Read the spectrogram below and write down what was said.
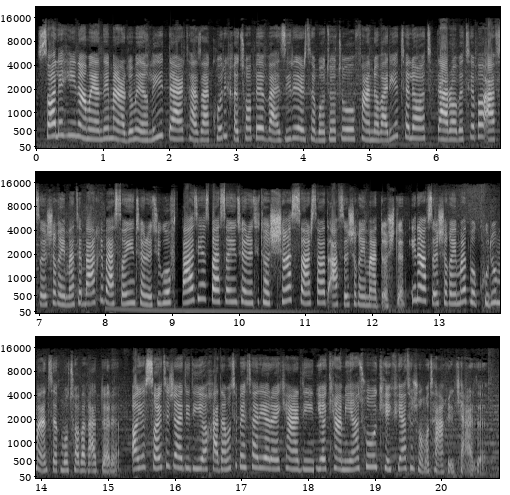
صالحی نماینده مردم اقلید در تذکری خطاب به وزیر ارتباطات و فناوری اطلاعات در رابطه با افزایش قیمت برخی بسای اینترنتی گفت بعضی از بسای اینترنتی تا 60 درصد افزایش قیمت داشته. این افزایش قیمت با کدوم منطق مطابقت داره؟ آیا سایت جدیدی یا خدمات بهتری ارائه کردین یا کمیت و کیفیت شما تغییر کرده؟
